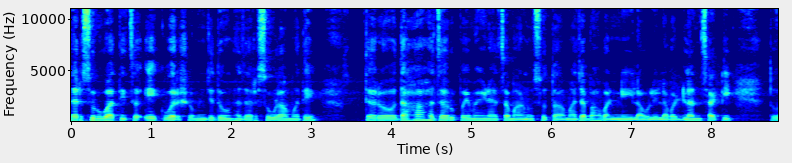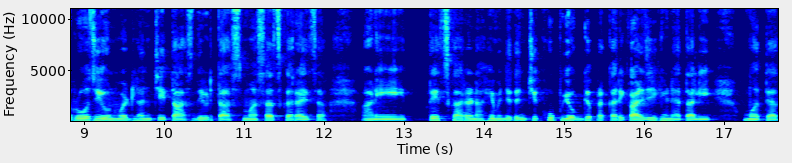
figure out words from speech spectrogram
तर सुरुवातीचं एक वर्ष म्हणजे दोन हजार सोळामध्ये तर दहा हजार रुपये महिन्याचा माणूस होता. माझ्या भावांनी लावलेला वडिलांसाठी तो रोज येऊन वडिलांची तास दीड तास मसाज करायचा. आणि तेच कारण आहे म्हणजे त्यांची खूप योग्य प्रकारे काळजी घेण्यात आली. मग त्यात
